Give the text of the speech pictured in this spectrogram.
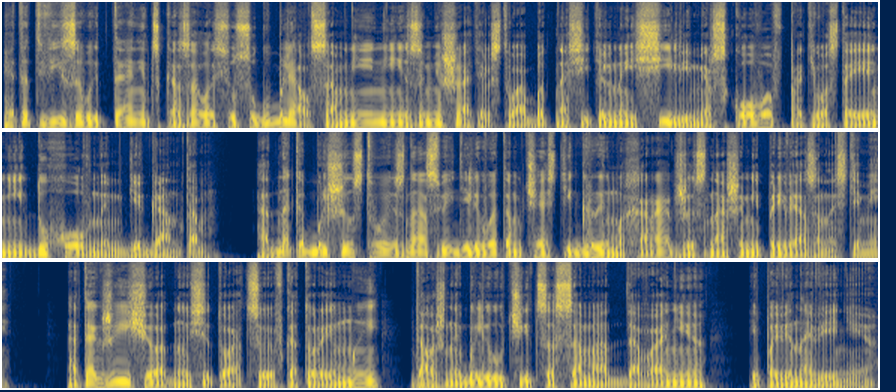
Этот визовый танец, казалось, усугублял сомнения и замешательства об относительной силе мирского в противостоянии духовным гигантам. Однако большинство из нас видели в этом часть игры Махараджи с нашими привязанностями, а также еще одну ситуацию, в которой мы должны были учиться самоотдаванию и повиновению.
